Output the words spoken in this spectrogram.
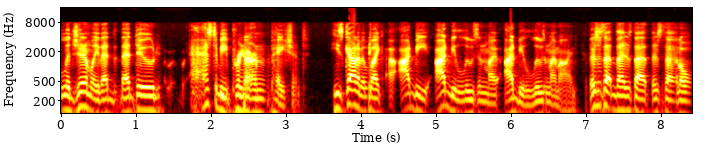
legitimately, that that dude has to be pretty darn patient. He's got to be like I'd be I'd be losing my I'd be losing my mind. There's that there's that there's that old,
